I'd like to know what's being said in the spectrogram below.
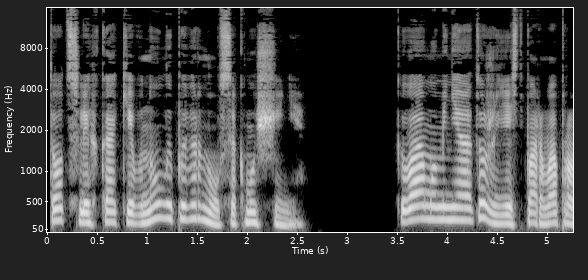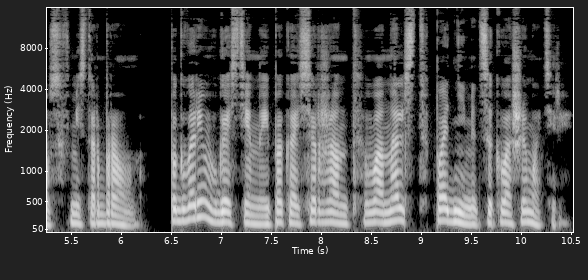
Тот слегка кивнул и повернулся к мужчине. «К вам у меня тоже есть пара вопросов, мистер Браун. Поговорим в гостиной, пока сержант Ван Альст поднимется к вашей матери».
